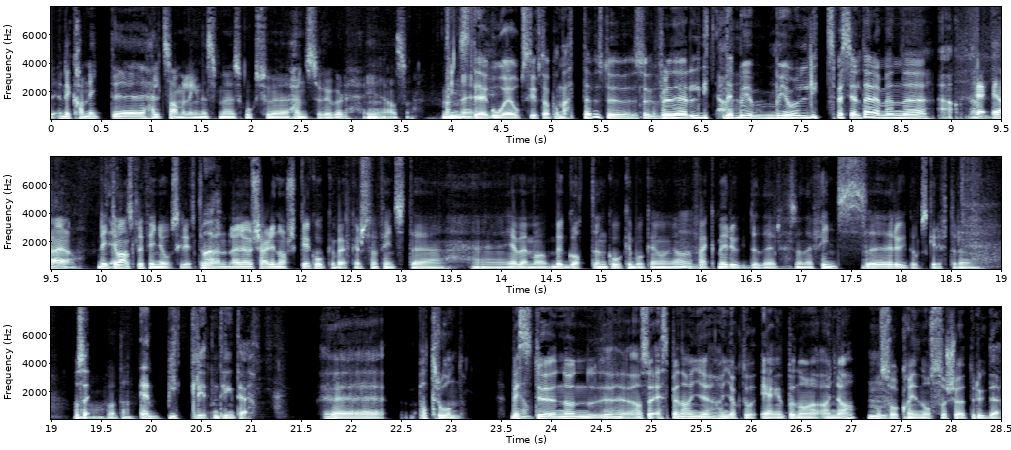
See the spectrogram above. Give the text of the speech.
det, kan ikke helt sammenlignes med skogsfugl, hønsefugl. Mm. Altså. Finnes det gode oppskrifter på nettet? Hvis du, for det, er litt, det blir jo litt spesielt der, men eh, Ja, eh, Ja, ja. Det er ikke vanskelig å finne oppskrifter. Nei. Men selv i norske kokebøker så finnes det eh, Jeg var med og begått en kokebok en gang, og fikk med rugde der. Så det fins rugdeoppskrifter. å- Altså, å få til. en bitte liten ting til. Eh, patron. Hvis du, nå- altså Espen han, han jakter jo egentlig på noe annet, Mm. og så kan han også skjøte rugde.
